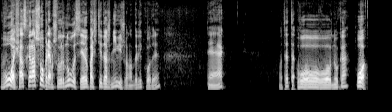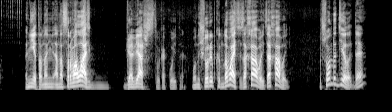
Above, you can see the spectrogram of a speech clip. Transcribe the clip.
во, сейчас хорошо прям швырнулась. Я ее почти даже не вижу, она далеко, да? Так. Вот это... О-о-о, ну-ка. О! Нет, она, она сорвалась. Говяжество какое-то. Вон еще рыбка. Ну давайте, захавай, захавай. Вот что надо делать, да?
